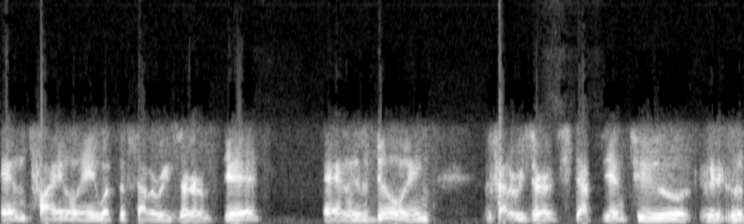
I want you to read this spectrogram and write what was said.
and finally, what the Federal Reserve did and is doing the Federal Reserve stepped into the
